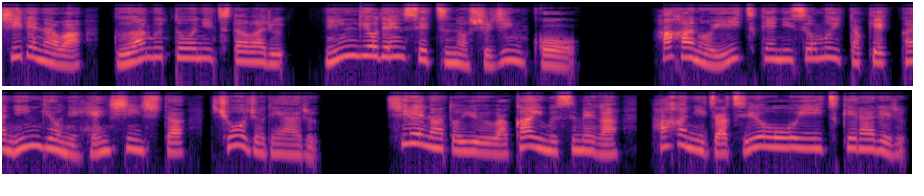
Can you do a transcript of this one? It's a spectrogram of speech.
シレナはグアム島に伝わる人魚伝説の主人公。母の言いつけに背いた結果人魚に変身した少女である。シレナという若い娘が母に雑用を言いつけられる。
